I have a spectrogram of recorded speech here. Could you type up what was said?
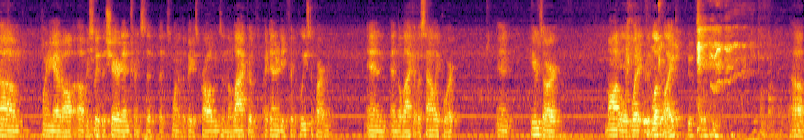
um, pointing out all, obviously the shared entrance that, that's one of the biggest problems and the lack of identity for the police department and, and the lack of a sally port. And here's our model of what it could look like. Um,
